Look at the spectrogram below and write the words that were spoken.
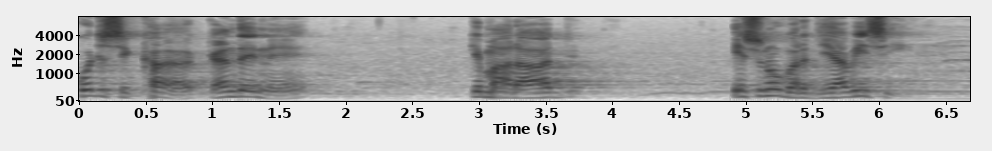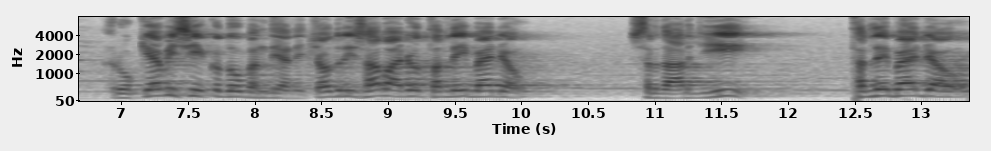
ਕੁਝ ਸਿੱਖਾ ਕਹਿੰਦੇ ਨੇ ਕਿ ਮਹਾਰਾਜ ਇਸ ਨੂੰ ਵਰਜਿਆ ਵੀ ਸੀ, ਰੋਕਿਆ ਵੀ ਸੀ ਇੱਕ ਦੋ ਬੰਦਿਆਂ ਨੇ। ਚੌਧਰੀ ਸਾਹਿਬ, ਆ ਜਾਓ, ਥੱਲੇ ਹੀ ਬਹਿ ਜਾਓ। ਸਰਦਾਰ ਜੀ, ਥੱਲੇ ਬਹਿ ਜਾਓ।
